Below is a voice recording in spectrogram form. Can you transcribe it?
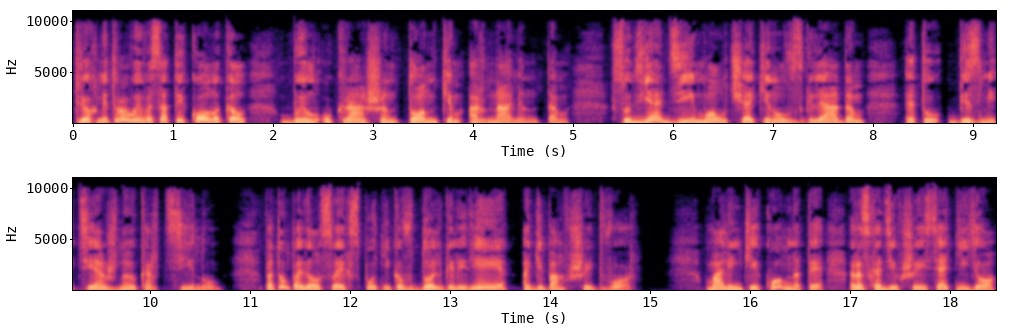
Трехметровой высоты колокол был украшен тонким орнаментом. Судья Ди молча окинул взглядом эту безмятежную картину. Потом повел своих спутников вдоль галереи, огибавшей двор. Маленькие комнаты, расходившиеся от нее,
